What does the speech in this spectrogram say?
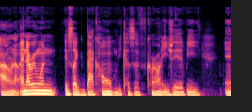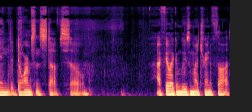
I don't know. And everyone is like back home because of Corona. Usually they'd be in the dorms and stuff. So I feel like I'm losing my train of thought.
